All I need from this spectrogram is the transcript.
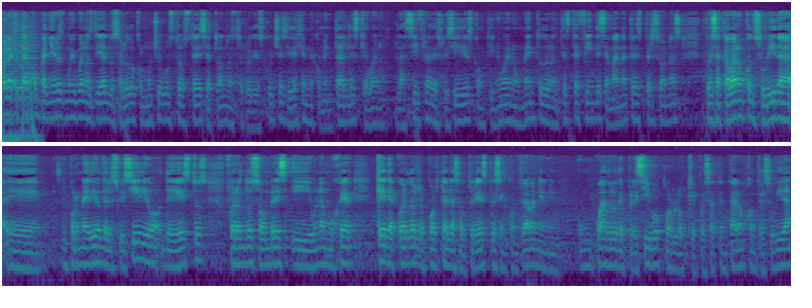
Hola, ¿qué tal compañeros? Muy buenos días. Los saludo con mucho gusto a ustedes y a todos nuestros radioescuchas y déjenme comentarles que bueno, la cifra de suicidios continúa en aumento durante este fin de semana. Tres personas pues acabaron con su vida eh, por medio del suicidio. De estos fueron dos hombres y una mujer que de acuerdo al reporte de las autoridades pues se encontraban en un cuadro depresivo por lo que pues atentaron contra su vida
